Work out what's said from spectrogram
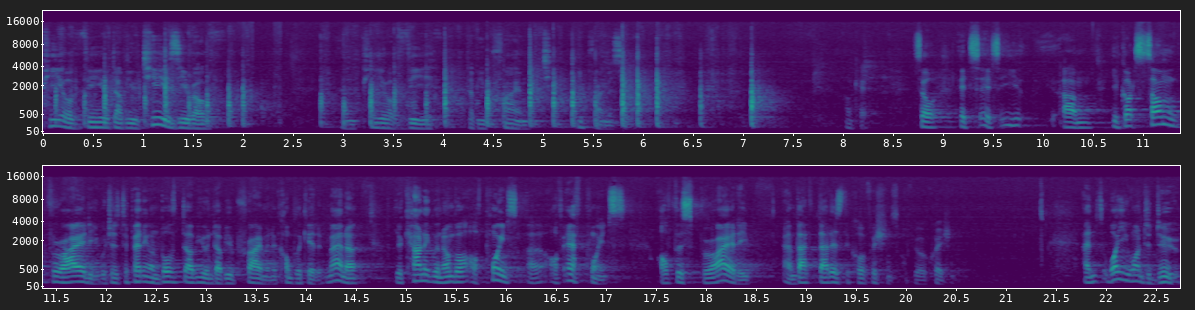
P of V of WT is zero, and P of V W prime T, T prime is zero. So it's, it's, um, you've got some variety, which is depending on both W and W prime in a complicated manner. You're counting the number of points, uh, of F points of this variety, and that, that is the coefficients of your equation. And what you want to do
